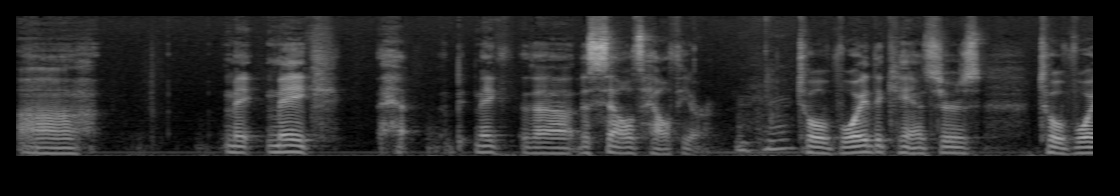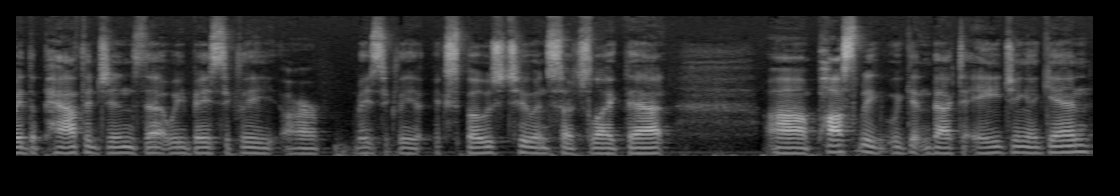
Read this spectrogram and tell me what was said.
uh, make, make, make the, the cells healthier to avoid the cancers, to avoid the pathogens that we basically are basically exposed to and such like that. Uh, possibly we're getting back to aging again,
